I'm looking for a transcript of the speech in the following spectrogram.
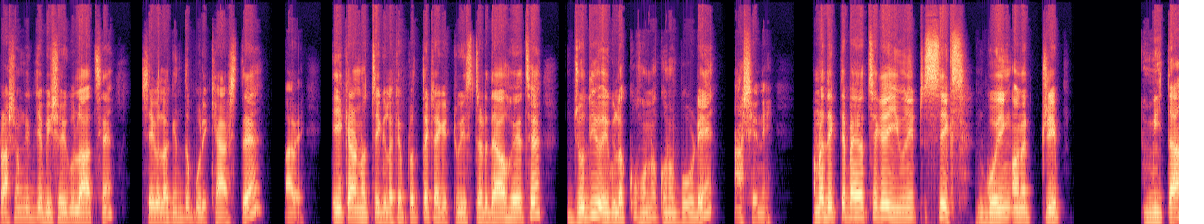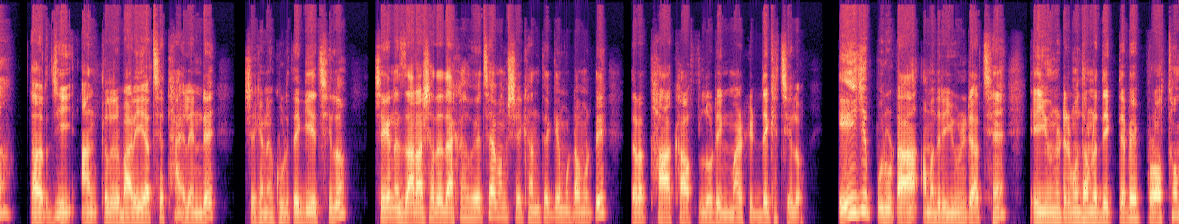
প্রাসঙ্গিক যে বিষয়গুলো আছে, সেগুলো কিন্তু পরীক্ষায় আসতে পারে। এই কারণ হচ্ছে এগুলোকে প্রত্যেকটাকে টুইস্টার দেওয়া হয়েছে, যদিও এগুলো কখনো কোনো বোর্ডে আসেনি। আমরা দেখতে পাই হচ্ছে গিয়ে unit six going on a trip Mita, তার যে আঙ্কেলের বাড়ি আছে থাইল্যান্ডে, সেখানে ঘুরতে গিয়েছিল। সেখানে যারার সাথে দেখা হয়েছে এবং সেখান থেকে মোটামুটি তারা থাক, হাফ ফ্লোটিং মার্কেট দেখেছিল। এই যে পুরোটা আমাদের ইউনিট আছে, এই ইউনিটের মধ্যে আমরা দেখতে পাই প্রথম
